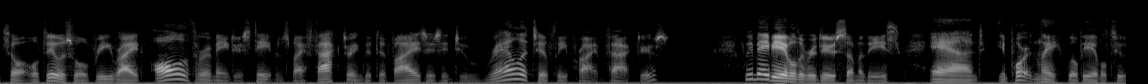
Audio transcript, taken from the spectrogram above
So what we'll do is we'll rewrite all of the remainder statements by factoring the divisors into relatively prime factors we may be able to reduce some of these, and importantly, we'll be able to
